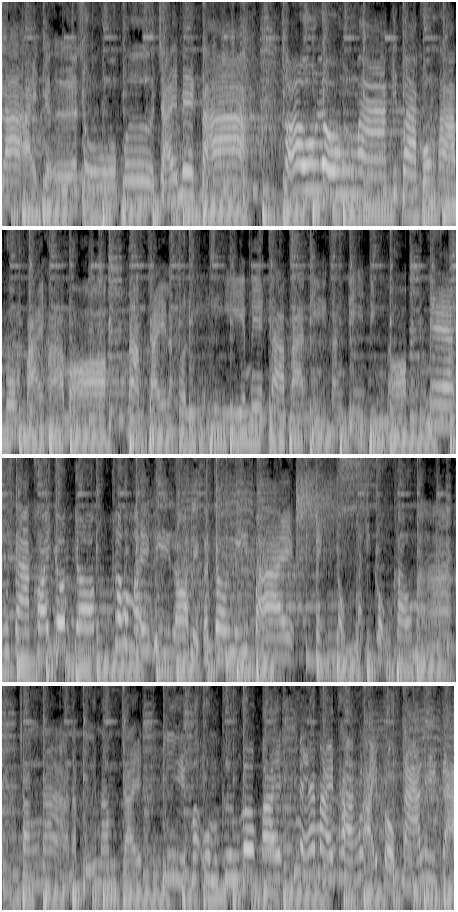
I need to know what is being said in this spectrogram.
ไล่เจอโซเฟอร์ใจเมฆตา เขาลงมาคิดว่าคงพาผมไปหาหมอ น้ำใจและเขาลีลีเมฆตาปานีทั้งดีจริงเนอแม่อุตส่าห์คอยยกยอก เขาไม่รีรอเลยก็จงหนีไปเห็นหนุ่มแลคงเข้ามา ช่างหน้านับถือน้ำใจ รีบมาอุ้มครึ่งโลกไป แม้ไม่ทางหลายปลกนาฬิกา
